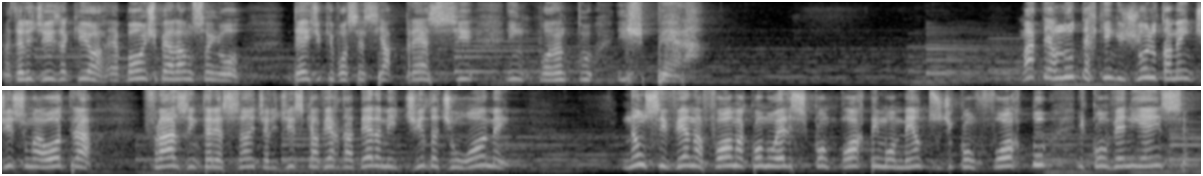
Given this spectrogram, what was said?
Mas ele diz aqui, ó, é bom esperar no Senhor, desde que você se apresse enquanto espera. Martin Luther King Jr. também disse uma outra frase interessante. Ele disse que a verdadeira medida de um homem não se vê na forma como ele se comporta em momentos de conforto e conveniência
